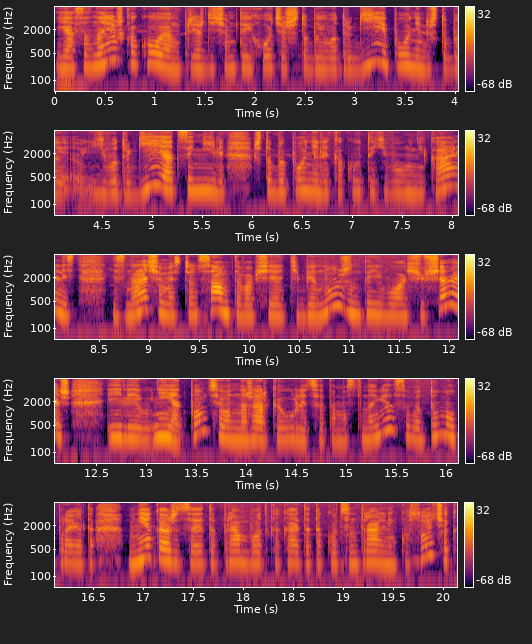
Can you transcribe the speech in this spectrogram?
И осознаешь, какой он, прежде чем ты хочешь, чтобы его другие поняли, чтобы его другие оценили, чтобы поняли какую-то его уникальность и значимость. Он сам-то вообще тебе нужен, ты его ощущаешь или нет? Помните, он на жаркой улице там остановился, вот думал про это. Мне кажется, это прям вот какая-то такой центральный кусочек,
